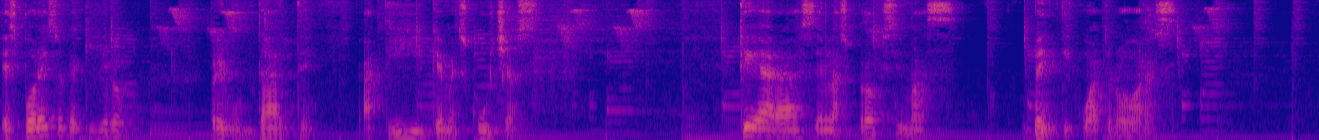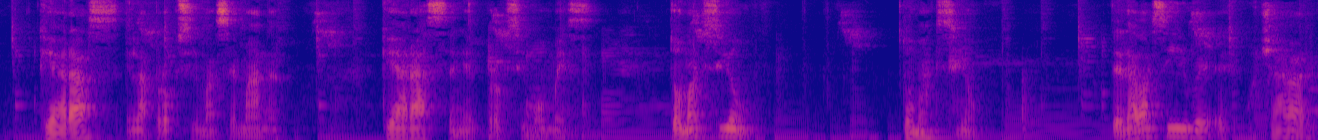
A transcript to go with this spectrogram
Es por eso que quiero preguntarte, a ti que me escuchas, ¿qué harás en las próximas 24 horas? ¿Qué harás en la próxima semana? ¿Qué harás en el próximo mes? Toma acción, toma acción. De nada sirve escuchar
